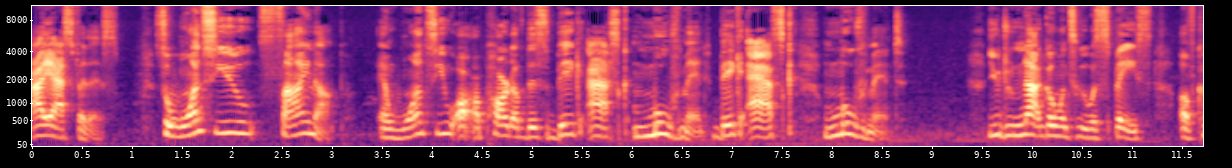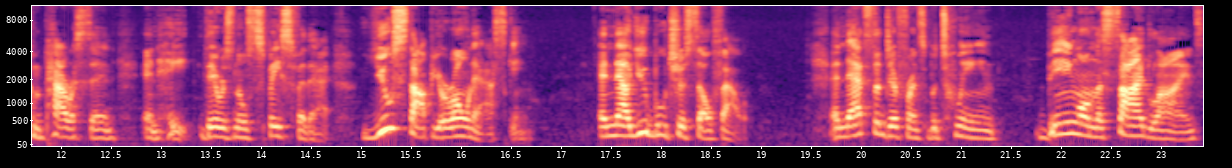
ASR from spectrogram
I asked for this. So once you sign up and once you are a part of this big ask movement, big ask movement, you do not go into a space of comparison and hate. There is no space for that. You stop your own asking. And now you boot yourself out. And that's the difference between being on the sidelines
